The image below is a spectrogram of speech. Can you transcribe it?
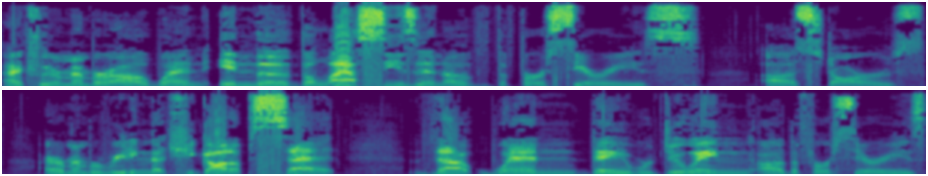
I actually remember uh, when in the the last season of the first series, uh, Stars. I remember reading that she got upset that when they were doing uh, the first series,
